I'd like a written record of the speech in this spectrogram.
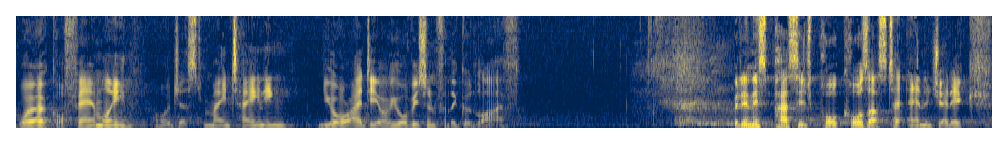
work or family or just maintaining your idea or your vision for the good life. But in this passage, Paul calls us to energetic,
